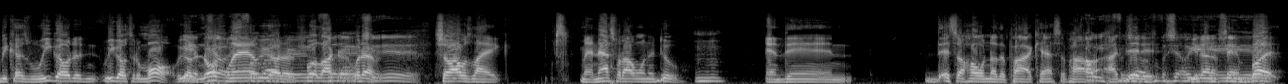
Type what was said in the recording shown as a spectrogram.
Because we go to we go to the mall, we Yeah, go to. Northland, we go to Foot Locker, Foot whatever. Yeah. So I was like, man, that's what I want to do. Mm-hmm. And then it's a whole nother podcast of how Oh, yeah, I did sure, it. sure. You know what I'm saying? But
